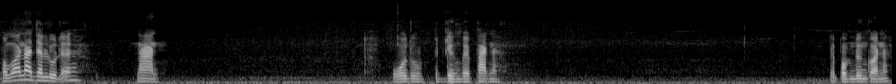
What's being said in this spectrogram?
ผมว่าน่าจะหลุดแล้วนะนานโอ้ดูดึงไปพันนะ เดี๋ยวผมดึงก่อนนะ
